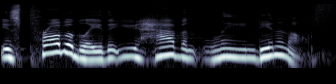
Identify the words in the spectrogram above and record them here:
is probably that you haven't leaned in enough.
